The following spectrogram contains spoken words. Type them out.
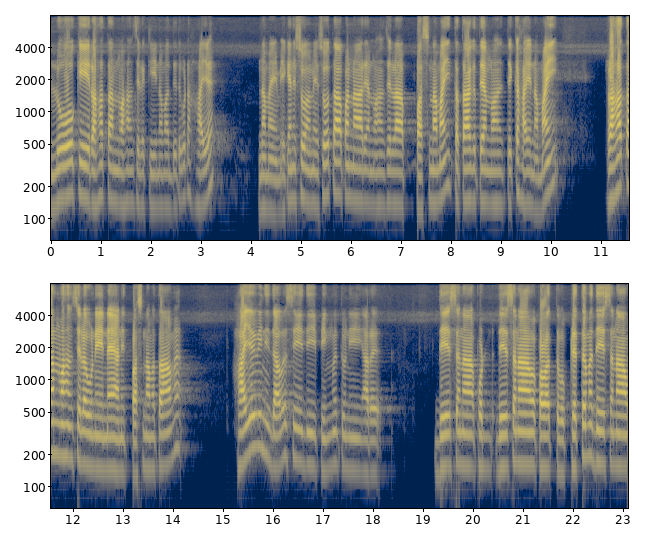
ලෝකේ රහතන් වහන්සේලා කී නමක්ද එතකොට 6 නමයි. ඒ කියන්නේ සෝ මේ සෝතාපන්න ආර්යයන් වහන්සේලා පස් නමයි තථාගතයන් වහන්සේත් එක්ක 6 නමයි. රහතන් වහන්සේලා උනේ නෑ අනිත් පස් නම තාම. හයවෙනි දවසේදී පින්වතුනි අර දේශනා පොඩ් දේශනාව පවත්වපු ප්‍රථම දේශනාව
